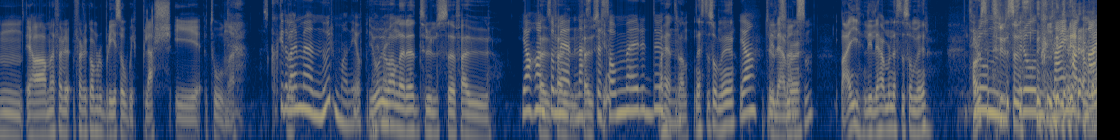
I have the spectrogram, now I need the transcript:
Mm, ja, men jeg føler, føler det kommer til å bli så whiplash i tone. Skal ikke det være med en nordmann i Jo, jo, han derre Truls eh, Fau... Ja, han Fau- som er Fau- neste Fauske? sommer-duden. Hva heter han? Neste sommer? Ja. Lillehammer. Svendsen? Nei, Lillehammer neste sommer. Trond, Trond nei, han, nei,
